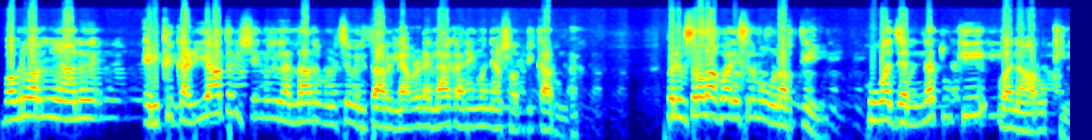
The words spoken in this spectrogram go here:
അപ്പൊ അവർ പറഞ്ഞു ഞാൻ എനിക്ക് കഴിയാത്ത വിഷയങ്ങളിൽ അല്ലാതെ വീഴ്ച വരുത്താറില്ല. അവരുടെ എല്ലാ കാര്യങ്ങളും ഞാൻ ശ്രദ്ധിക്കാറുണ്ട്. അപ്പൊ നബ്സലാഹു അലൈഹി സ്വലമ ഉണർത്തി ഹുവ ജന്നതുക്കി വനാറുക്കി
